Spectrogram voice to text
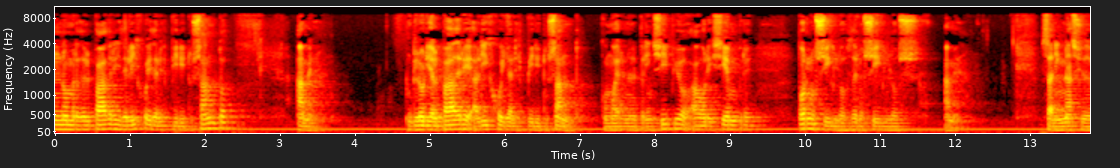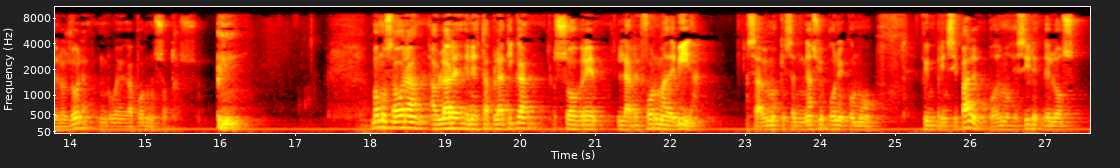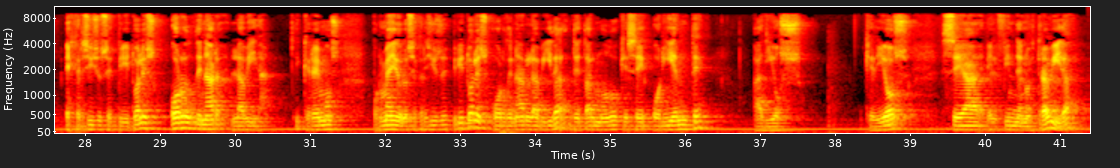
En el nombre del Padre, y del Hijo, y del Espíritu Santo. Amén. Gloria al Padre, al Hijo y al Espíritu Santo, como era en el principio, ahora y siempre, por los siglos de los siglos. Amén. San Ignacio de Loyola ruega por nosotros. Vamos ahora a hablar en esta plática sobre la reforma de vida. Sabemos que San Ignacio pone como fin principal, podemos decir, de los ejercicios espirituales, ordenar la vida. Y queremos, por medio de los ejercicios espirituales, ordenar la vida de tal modo que se oriente a Dios. Que Dios sea el fin de nuestra vida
